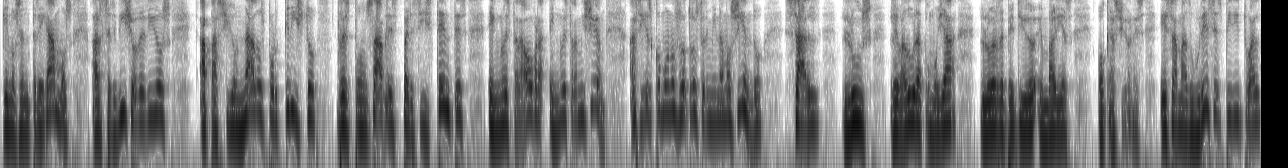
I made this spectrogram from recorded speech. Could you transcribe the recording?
que nos entregamos al servicio de Dios, apasionados por Cristo, responsables, persistentes en nuestra obra, en nuestra misión. Así es como nosotros terminamos siendo sal, luz, levadura, como ya lo he repetido en varias ocasiones. Esa madurez espiritual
